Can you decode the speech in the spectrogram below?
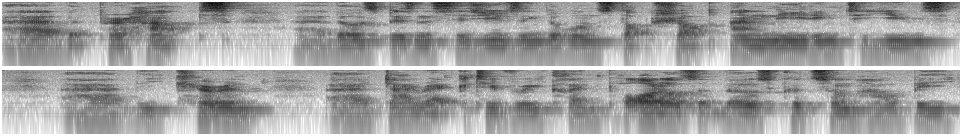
uh, that perhaps uh, those businesses using the one-stop shop and needing to use uh, the current uh, directive reclaim portals that those could somehow be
